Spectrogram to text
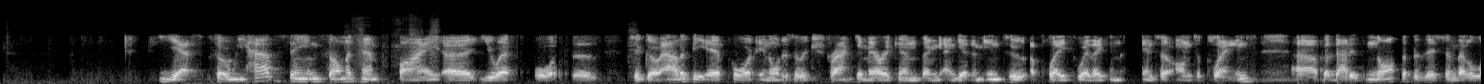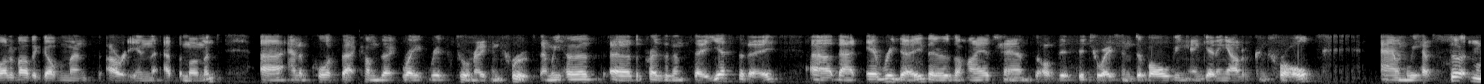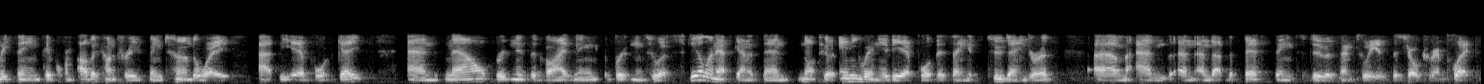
Yes. So we have seen some attempts by uh, U.S. forces to go out of the airport in order to extract Americans and, and get them into a place where they can enter onto planes. Uh, but that is not the position that a lot of other governments are in at the moment. Uh, and of course, that comes at great risk to American troops. And we heard uh, the president say yesterday uh, that every day there is a higher chance of this situation devolving and getting out of control. And we have certainly seen people from other countries being turned away at the airport gates. And now Britain is advising Britons who are still in Afghanistan not to go anywhere near the airport. They're saying it's too dangerous um, and, and, and that the best thing to do essentially is to shelter in place.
